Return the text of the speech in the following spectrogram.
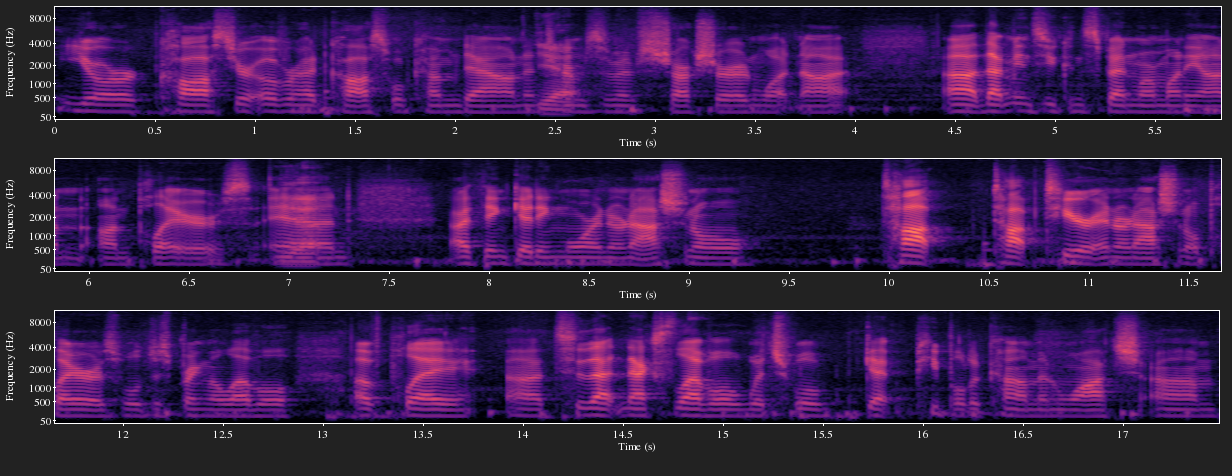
your cost, your overhead costs will come down in Yeah. terms of infrastructure and whatnot. Uh, that means you can spend more money on on players, Yeah. I think getting more international, top top tier international players will just bring the level of play uh, to that next level, which will get people to come and watch. Um,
